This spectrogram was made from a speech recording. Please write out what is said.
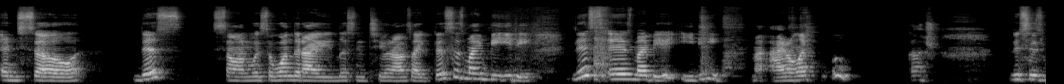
and so this song was the one that I listened to, and I was like, "This is my BED. This is my BED. My, I don't like. Ooh, gosh, this is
